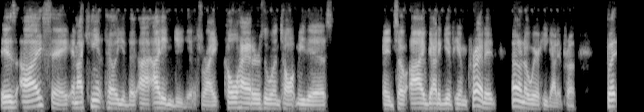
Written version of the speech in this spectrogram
is i say and i can't tell you that i, I didn't do this right? Cole hatter's the one taught me this and so i've got to give him credit. I don't know where he got it from but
